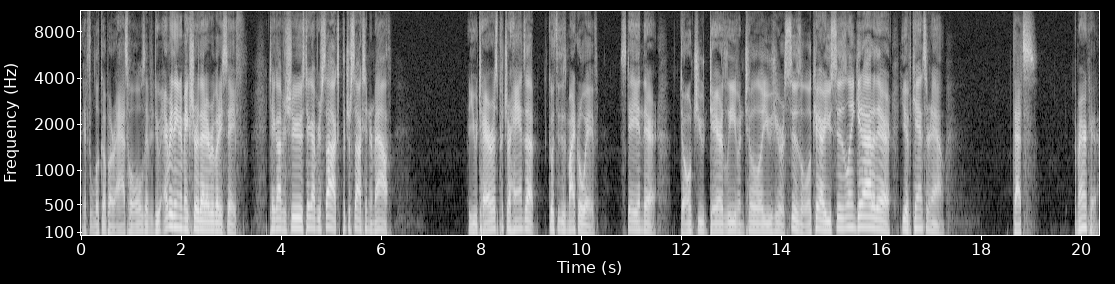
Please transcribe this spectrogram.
They have to look up our assholes. They have to do everything to make sure that everybody's safe. Take off your shoes, take off your socks, put your socks in your mouth. Are you a terrorist? Put your hands up. Go through this microwave. Stay in there. Don't you dare leave until you hear a sizzle. Okay, are you sizzling? Get out of there. You have cancer now. That's America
